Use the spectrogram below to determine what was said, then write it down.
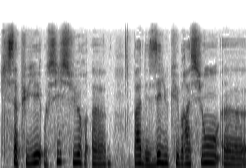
qui s'appuyaient aussi sur euh, pas des élucubrations euh,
